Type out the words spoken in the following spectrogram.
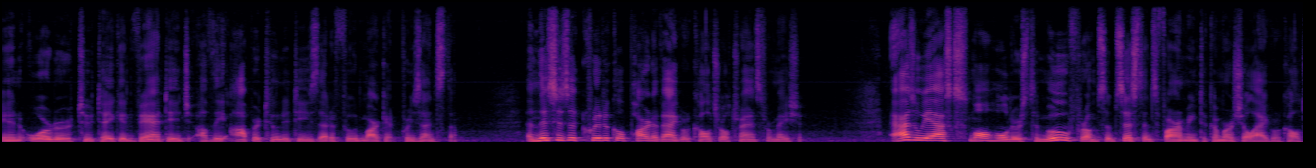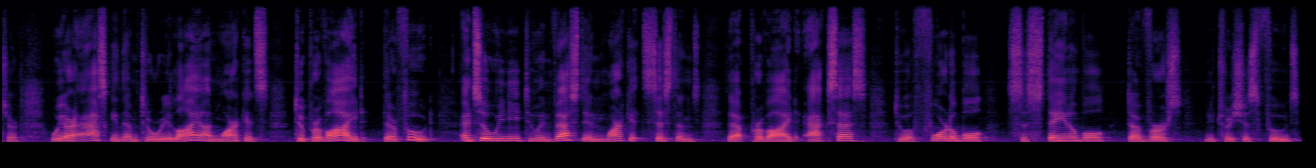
in order to take advantage of the opportunities that a food market presents them. And this is a critical part of agricultural transformation. As we ask smallholders to move from subsistence farming to commercial agriculture, we are asking them to rely on markets to provide their food. And so we need to invest in market systems that provide access to affordable, sustainable, diverse, nutritious foods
